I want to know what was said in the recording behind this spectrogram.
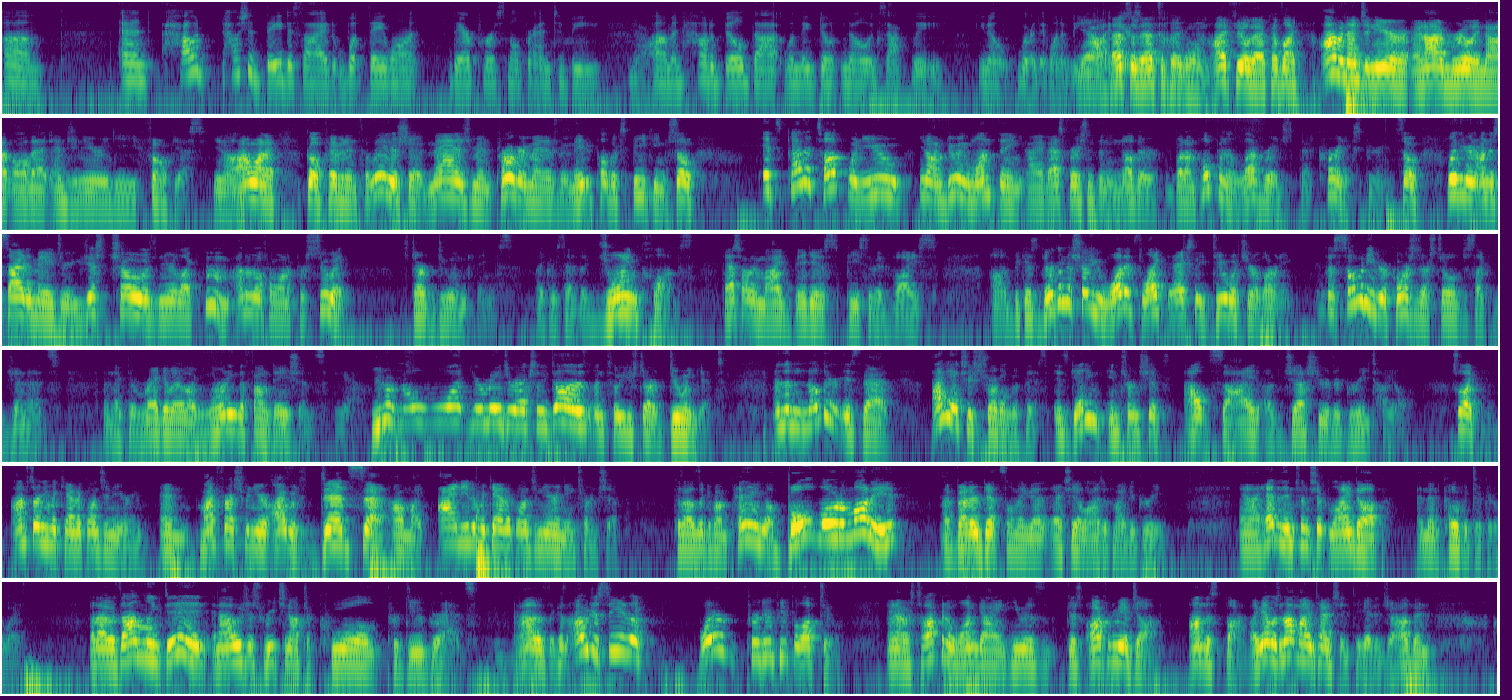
Um, and how how should they decide what they want their personal brand to be? Yeah. um, and how to build that when they don't know exactly you know where they want to be. Yeah, that's a that's a big one. I feel that because like I'm an engineer and I'm really not all that engineering-y focused. You know, I want to go pivot into leadership, management, program management, maybe public speaking. So it's kind of tough when you you know I'm doing one thing and I have aspirations in another, but I'm hoping to leverage that current experience. So whether you're an undecided major, you just chose and you're like, hmm, I don't know if I want to pursue it. Start doing things. Like we said, like join clubs. That's probably my biggest piece of advice um, because they're going to show you what it's like to actually do what you're learning. Because so many of your courses are still just like gen eds and like the regular like learning the foundations. Yeah. You don't know what your major actually does until you start doing it. And then another is that I actually struggled with this is getting internships outside of just your degree title. So like I'm studying mechanical engineering and my freshman year I was dead set on like I need a mechanical engineering internship. Because I was like if I'm paying a boatload of money, I better get something that actually aligns with my degree. And I had an internship lined up and then COVID took it away. But I was on LinkedIn and I was just reaching out to cool Purdue grads. And I was because I was just seeing like what are Purdue people up to? And I was talking to one guy and he was just offered me a job on the spot. Like that was not my intention to get a job and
